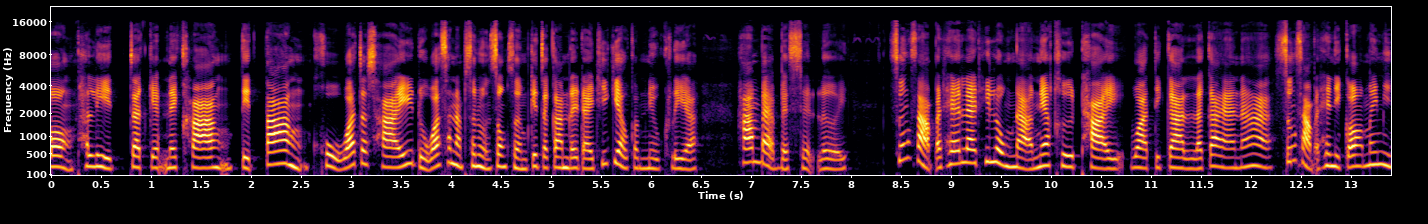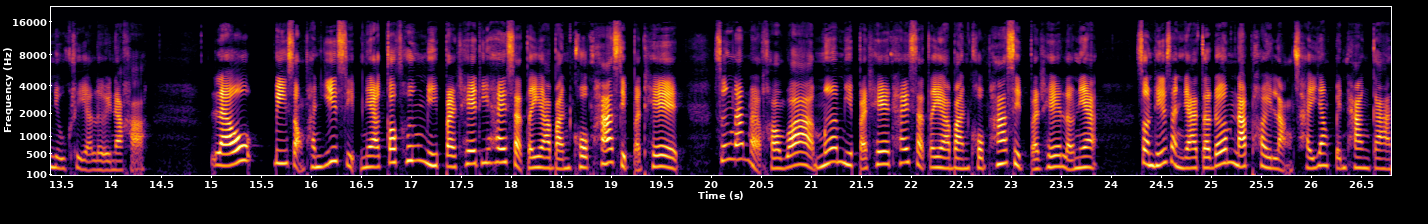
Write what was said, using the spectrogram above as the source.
อง ผลิตจัดเก็บในคลัง ติดตั้ง ขู่ว่าจะใช้หรือว่าสนับสนุนส่งเสริมกิจกรรมใด ๆ ที่เกี่ยวกับนิวเคลียร์ห้ามแบบเบ็ดเสร็จเลย ซึ่ง 3 ประเทศแรกที่ลงนามเนี่ยคือไทย วาติกันและกายานา ซึ่ง 3 ประเทศนี้ก็ไม่มีนิวเคลียร์เลยนะคะ แล้วปี 2020 เนี่ยก็เพิ่งมีประเทศที่ให้สัตยาบันครบ 50 ประเทศ ซึ่งนั่นหมายความว่าเมื่อมีประเทศให้สัตยาบันครบ 50 ประเทศแล้วเนี่ยส่วนที่สัญญาจะเริ่มนับถอยหลังใช้อย่างเป็นทางการ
